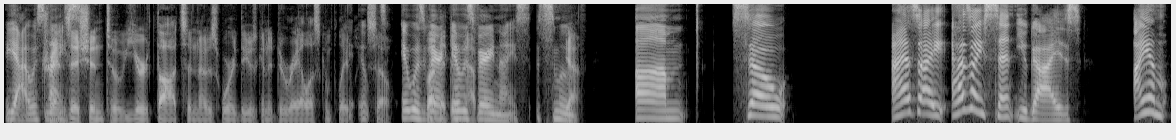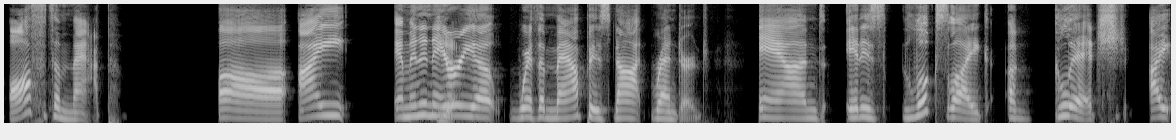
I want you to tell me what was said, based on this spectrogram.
Yeah, it was nice. transition to your thoughts, and I was worried that he was going to derail us completely. It, so it was very it was happen. very nice. It's smooth. Yeah. Um so as I as I sent you guys, I am off the map. Uh I am in an Yeah. area where the map is not rendered and it is looks like a glitch. I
